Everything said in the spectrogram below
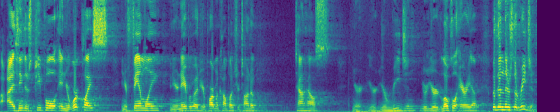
I think there's people in your workplace, in your family, in your neighborhood, your apartment complex, your tondo, townhouse, your, your, your region, your, your local area. But then there's the region.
